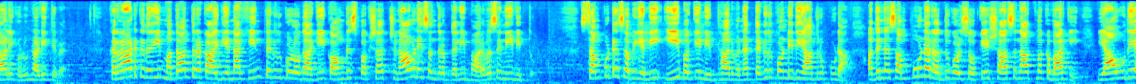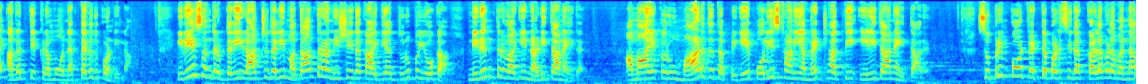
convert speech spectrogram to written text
ದಾಳಿಗಳು ನಡೀತಿವೆ. ಕರ್ನಾಟಕದಲ್ಲಿ ಮತಾಂತರ ಕಾಯ್ದೆಯನ್ನು ಹಿಂತೆಗೆದುಕೊಳ್ಳೋದಾಗಿ ಕಾಂಗ್ರೆಸ್ ಪಕ್ಷ ಚುನಾವಣೆ ಸಂದರ್ಭದಲ್ಲಿ ಭರವಸೆ ನೀಡಿತ್ತು. ಸಂಪುಟ ಸಭೆಯಲ್ಲಿ ಈ ಬಗ್ಗೆ ನಿರ್ಧಾರವನ್ನು ತೆಗೆದುಕೊಂಡಿದೆಯಾದರೂ ಕೂಡ ಅದನ್ನು ಸಂಪೂರ್ಣ ರದ್ದುಗೊಳಿಸೋಕೆ ಶಾಸನಾತ್ಮಕವಾಗಿ ಯಾವುದೇ ಅಗತ್ಯ ಕ್ರಮವನ್ನು ತೆಗೆದುಕೊಂಡಿಲ್ಲ. ಇದೇ ಸಂದರ್ಭದಲ್ಲಿ ರಾಜ್ಯದಲ್ಲಿ ಮತಾಂತರ ನಿಷೇಧ ಕಾಯ್ದೆಯ ದುರುಪಯೋಗ ನಿರಂತರವಾಗಿ ನಡೀತಾನೆ ಇದೆ. ಅಮಾಯಕರು ಮಾಡದ ತಪ್ಪಿಗೆ ಪೊಲೀಸ್ ಠಾಣೆಯ ಮೆಟ್ಲು ಹತ್ತಿ ಇಳಿತಾನೇ ಇದ್ದಾರೆ. ಸುಪ್ರೀಂ ಕೋರ್ಟ್ ವ್ಯಕ್ತಪಡಿಸಿದ ಕಳವಳವನ್ನು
